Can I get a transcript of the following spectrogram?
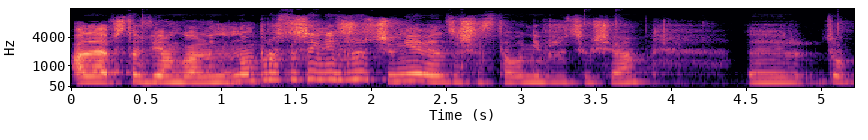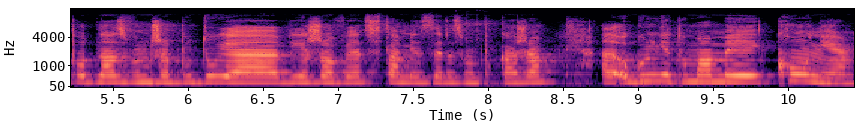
ale wstawiłam go, ale no po prostu się nie wrzucił, nie wiem co się stało, nie wrzucił się. To pod nazwą, że buduję wieżowiec, tam jest, zaraz Wam pokażę. Ale ogólnie to mamy konie.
